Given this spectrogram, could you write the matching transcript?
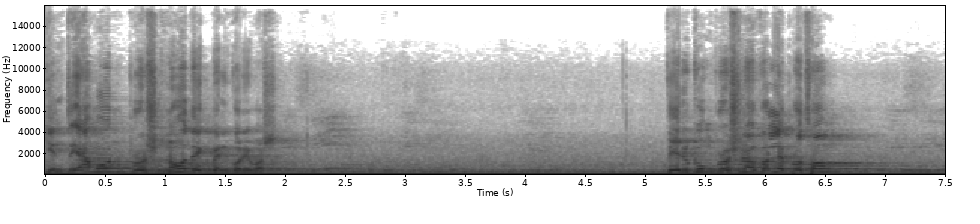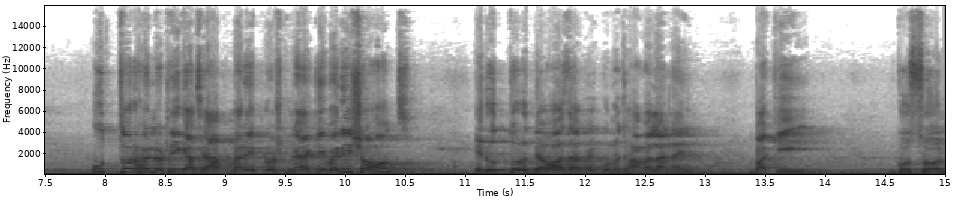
কিন্তু এমন প্রশ্নও দেখবেন করে বসে। এরকম প্রশ্ন করলে প্রথম উত্তর হইল ঠিক আছে, আপনার এই প্রশ্ন একেবারেই সহজ। এর উত্তর দেওয়া যাবে, কোনো ঝামেলা নাই। বাকি গোসল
